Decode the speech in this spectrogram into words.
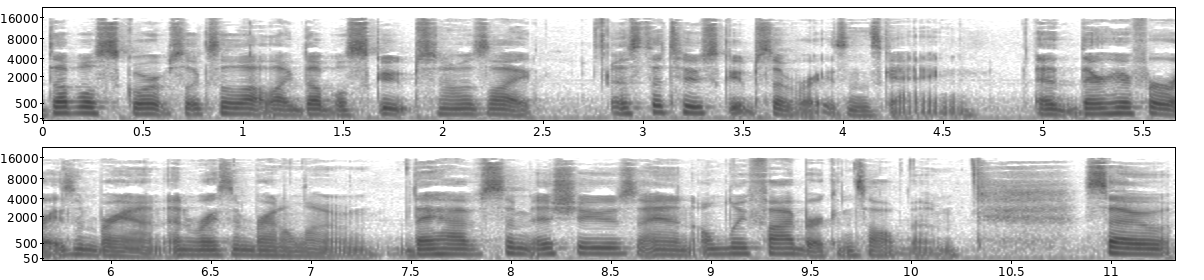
Double Scorps looks a lot like Double Scoops, and I was like, it's the two scoops of raisins gang. Uh, they're here for Raisin Bran and Raisin Bran alone. They have some issues, and only fiber can solve them. So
